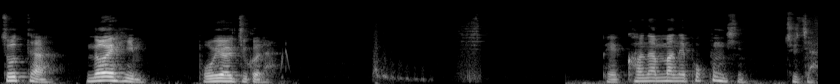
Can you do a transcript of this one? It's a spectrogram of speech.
좋다. 너의 힘 보여주거라. 백화남만의 폭풍신 주작.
